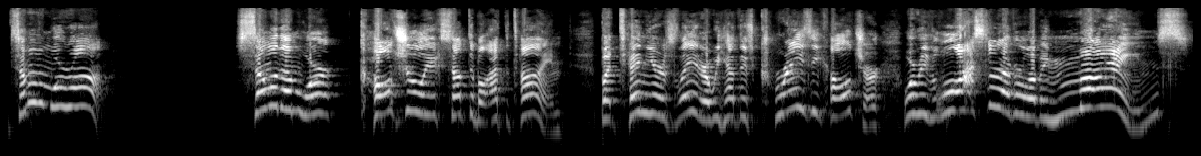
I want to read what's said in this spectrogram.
some of them were wrong. Some of them were culturally acceptable at the time, but 10 years later, we have this crazy culture where we've lost our ever loving minds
